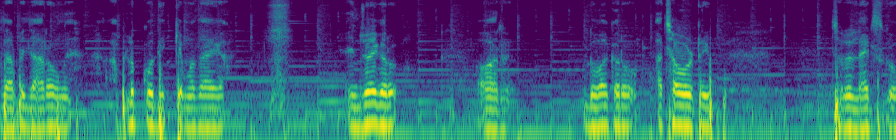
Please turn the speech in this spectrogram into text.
जहाँ पे जा रहा हूँ मैं। आप लोग को देख के मज़ा आएगा। एंजॉय करो। और दुआ करो। अच्छा हो ट्रिप चलो लेट्स गो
